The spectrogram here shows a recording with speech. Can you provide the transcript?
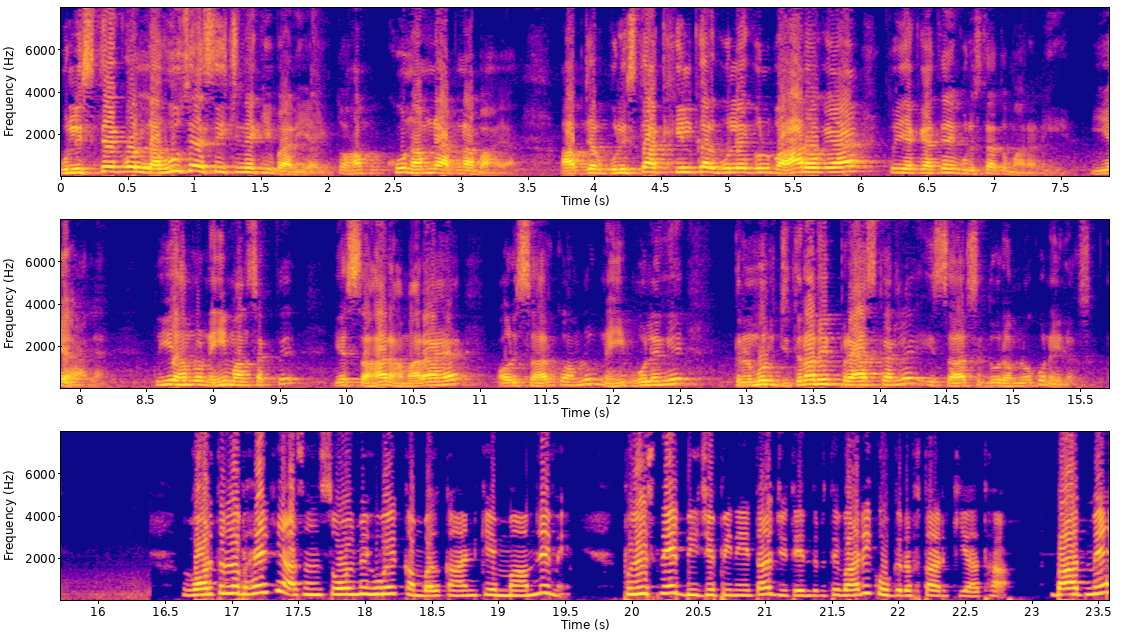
गुलिस्ते को लहू से सींचने की बारी आई तो हम, खून हमने अपना बहाया। अब जब गुलिस्ता खिलकर गुले गुल बाहर हो गया है तो ये कहते हैं, गुलिस्ता तुम्हारा नहीं है। ये हाल है। तो ये हम लोग नहीं मान सकते। ये शहर हमारा है, और इस शहर को हम लोग नहीं भूलेंगे। तृणमूल जितना भी प्रयास कर ले, इस शहर से दूर हम लोग को नहीं रख सकता। गौरतलब है कि आसनसोल में हुए कंबल कांड के मामले में पुलिस ने बीजेपी नेता जितेंद्र तिवारी को गिरफ़्तार किया था। बाद में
